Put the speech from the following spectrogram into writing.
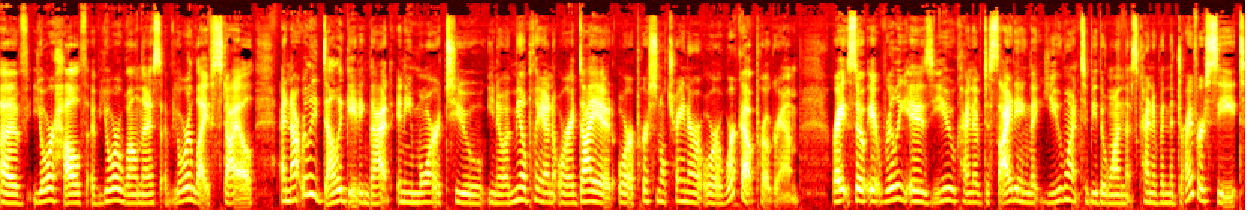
of your health, of your wellness, of your lifestyle, and not really delegating that anymore to, you know, a meal plan or a diet or a personal trainer or a workout program right? So it really is you kind of deciding that you want to be the one that's kind of in the driver's seat,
